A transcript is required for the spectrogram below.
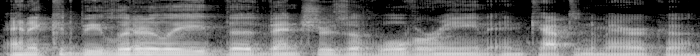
and it could be literally the adventures of Wolverine and Captain America.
